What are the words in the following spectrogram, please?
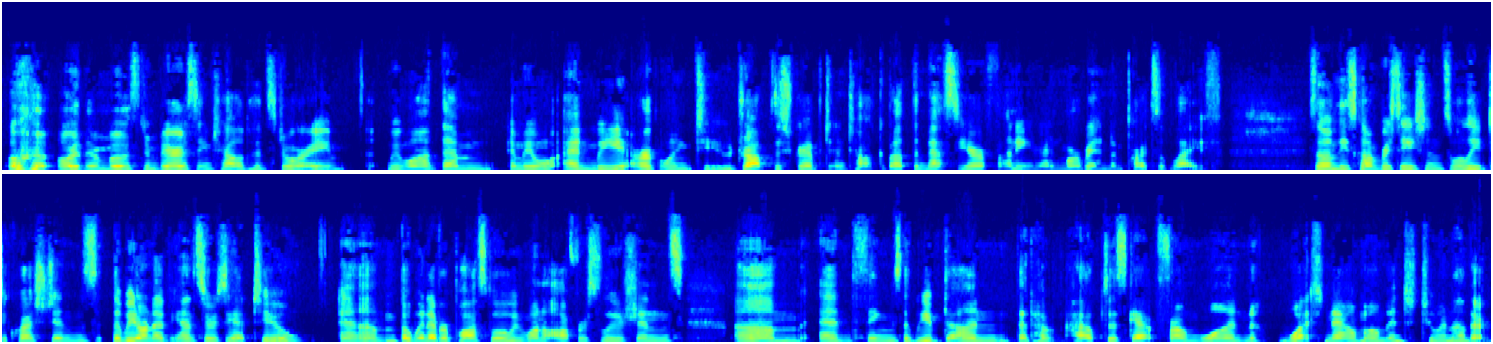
or, or their most embarrassing childhood story. We want them, and we and we are going to drop the script and talk about the messier, funnier, and more random parts of life. Some of these conversations will lead to questions that we don't have answers yet to, um, but whenever possible, we want to offer solutions um, and things that we've done that have helped us get from one what now moment to another.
